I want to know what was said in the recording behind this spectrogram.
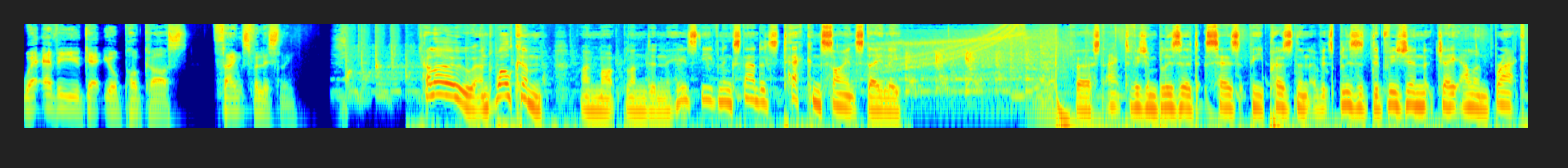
wherever you get your podcasts. Thanks for listening. Hello and welcome. I'm Mark Blunden. Here's the Evening Standards Tech and Science Daily. First, Activision Blizzard says the president of its Blizzard division, J. Allen Brack,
